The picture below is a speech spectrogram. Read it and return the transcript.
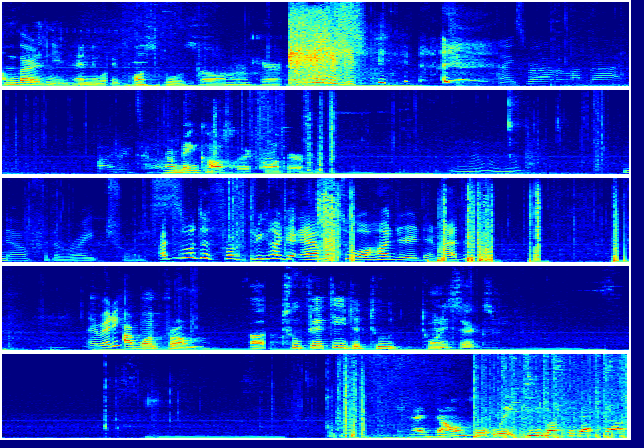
I'm better than you anyway, possible, so I don't care. Thanks for having my back. I return. I'm being caustic, I don't care. Now for the right choice. I just went to from 300 ammo to 100. Imagine. Are you ready? I went from uh, 250 to 226. Can I bounce it? Wait, can you bounce the gas drop?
